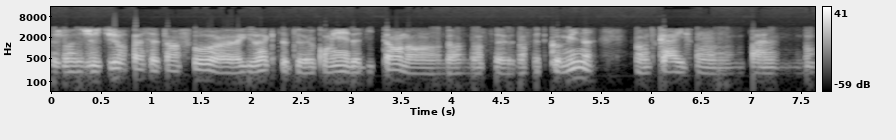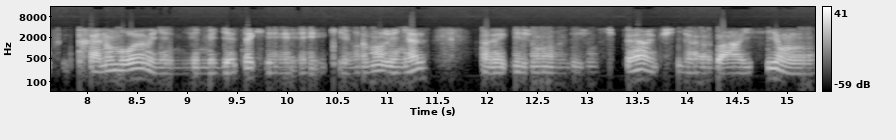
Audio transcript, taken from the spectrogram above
J'ai toujours pas cette info euh, exacte de combien il y a d'habitants dans, dans, dans, ce- dans cette commune. En tout cas, ils sont pas non plus très nombreux, mais il y a une, y a une médiathèque est, et- qui est vraiment géniale avec des gens, des gens super. Et puis, bah, ici, on,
